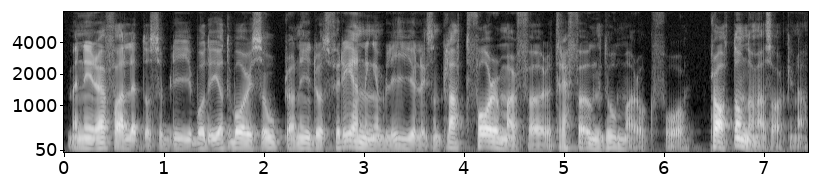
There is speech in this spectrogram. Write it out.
Men i det här fallet då så blir ju både Göteborgsoperan och idrottsföreningen blir ju liksom plattformar för att träffa ungdomar och få prata om de här sakerna.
